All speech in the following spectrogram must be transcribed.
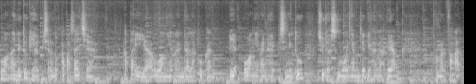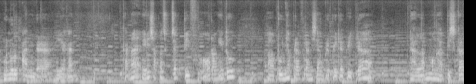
Uang Anda itu dihabiskan untuk apa saja? Apa iya uang yang Anda lakukan, ya uang yang Anda habisin itu sudah semuanya menjadi hal-hal yang bermanfaat menurut Anda, ya kan? Karena ini sangat subjektif. Orang itu uh, punya preferensi yang berbeda-beda dalam menghabiskan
